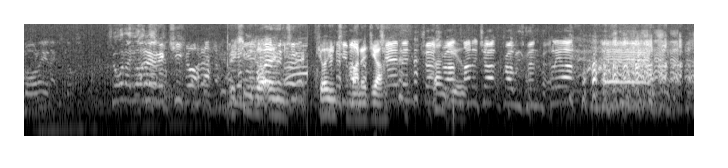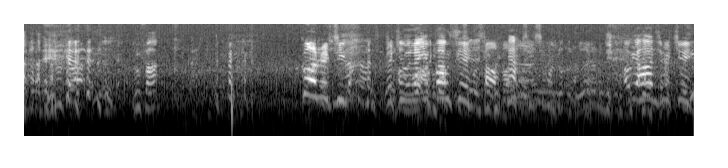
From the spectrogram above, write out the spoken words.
Shawnee. Richie. Richie McLaughlin, joint manager. Chairman, treasurer, Thank you. manager, groundsman, player. Mountain! Hold your hands, Richie!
